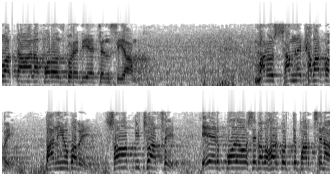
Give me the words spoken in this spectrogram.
ওয়া ফরজ করে দিয়েছেন সিয়াম। মানুষ সামনে খাবার পাবে, পানীয় পাবে সব কিছু আছে। এরপরেও সে ব্যবহার করতে পারছে না।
